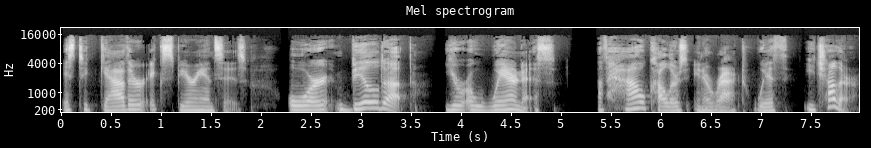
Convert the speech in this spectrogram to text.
is to gather experiences or build up your awareness of how colors interact with each other.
